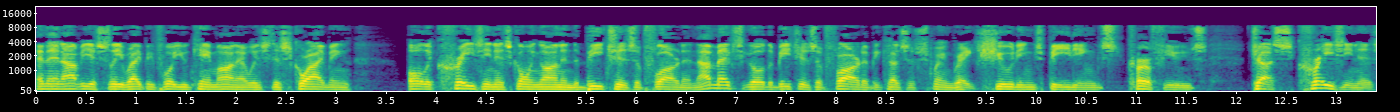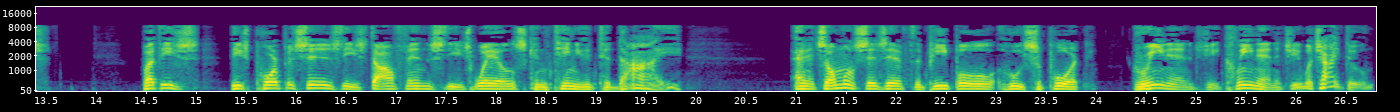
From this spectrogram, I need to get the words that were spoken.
And then, obviously, right before you came on, I was describing all the craziness going on in the beaches of Florida, not Mexico, the beaches of Florida because of spring break, shootings, beatings, curfews, just craziness. But these these porpoises, these dolphins, these whales continue to die. And it's almost as if the people who support green energy, clean energy, which I do,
